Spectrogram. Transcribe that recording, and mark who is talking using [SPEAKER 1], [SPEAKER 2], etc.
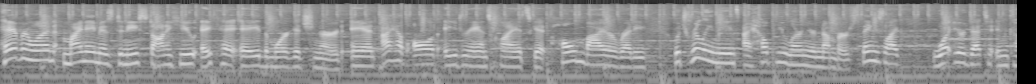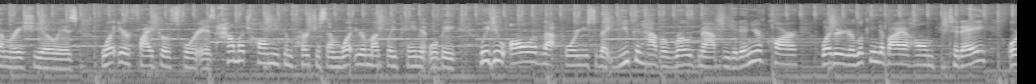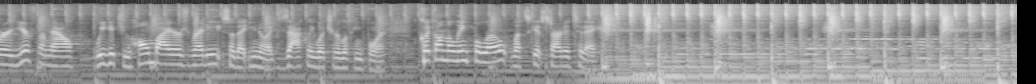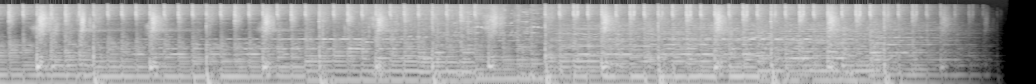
[SPEAKER 1] Hey everyone, my name is Denise Donoghue, aka The Mortgage Nerd, and I help all of Adrienne's clients get home buyer ready, which really means I help you learn your numbers. Things like what your debt to income ratio is, what your FICO score is, how much home you can purchase, and what your monthly payment will be. We do all of that for you so that you can have a roadmap and get in your car, whether you're looking to buy a home today or a year from now, we get you home buyers ready so that you know exactly what you're looking for. Click on the link below. Let's get started today.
